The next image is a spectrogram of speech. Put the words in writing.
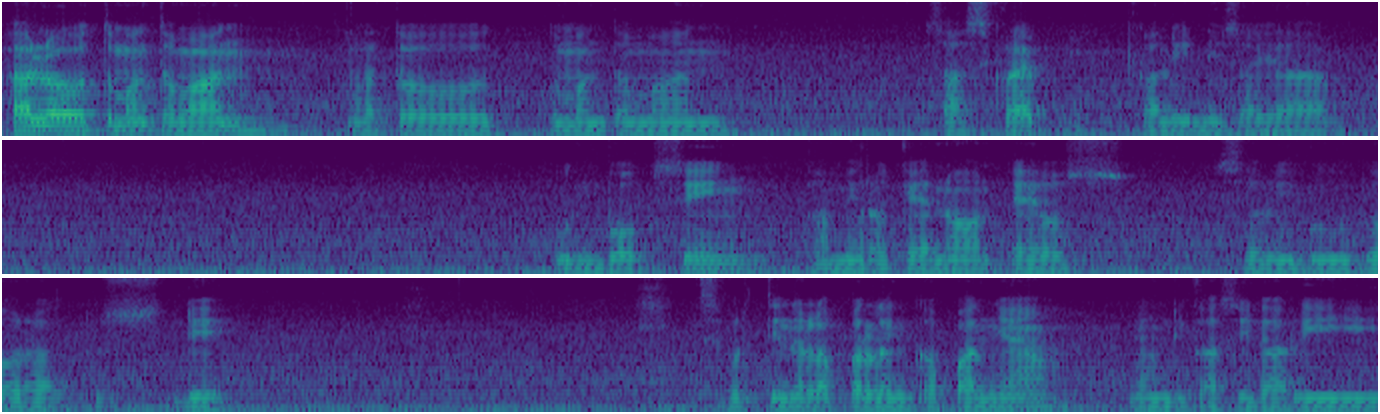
Halo teman-teman atau teman-teman subscribe. Kali ini saya unboxing kamera Canon EOS 1200D seperti inilah perlengkapannya yang dikasih dari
